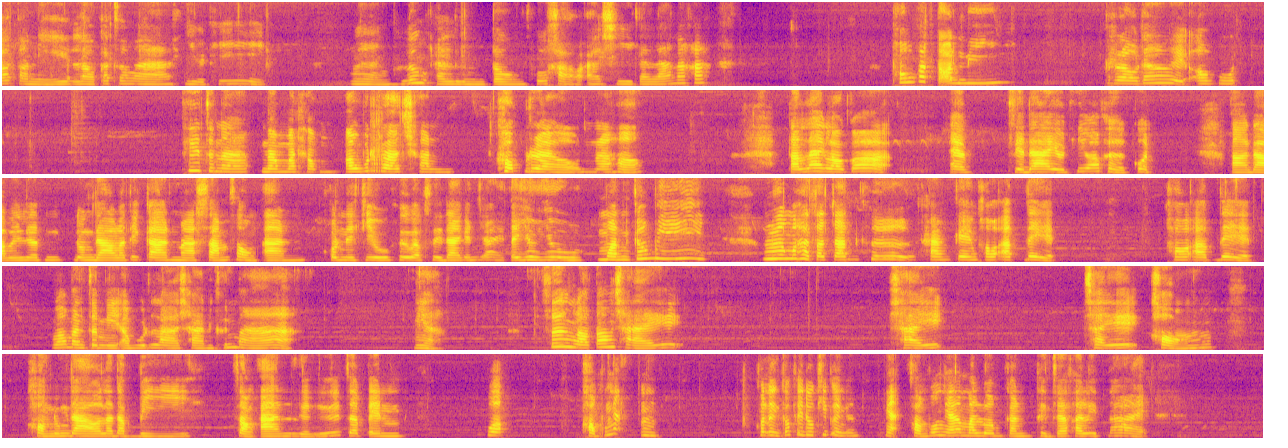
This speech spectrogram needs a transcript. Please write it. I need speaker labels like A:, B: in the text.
A: ก็ตอนนี้เราก็จะมาอยู่ที่เมืองลุ่งอรุณตรงภูเขาอาชีกันแล้วนะคะ เพราะว่าตอนนี้ เราได้อาวุธ ที่จะนานำมาทำอาวุธราชันครบแล้วนะคะ ตอนแรกเราก็แอบเสียดายอยู่ที่ว่าเผลอกดอ่าดาบไปเรือนดวงดาวรัติการมาซ้ำสองอัน คนในกิลคือแบบเสียดายกันใหญ่ แต่อยู่ๆมันก็มี เรื่องมหัศจรรย์คือทางเกมเขาอัปเดตเขาอัปเดต ว่ามันจะมีอาวุธราชันขึ้นมา เนี่ย ซึ่งเราต้องใช้ ใช้ ใช้ของของดวงดาวระดับ B สองอันหรือจะเป็นพวกของพวกเนี้ยอืม คนอื่นก็ไปดูคลิปอื่นกัน เนี่ยของพวกนี้มารวมกันถึงจะผลิตได้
